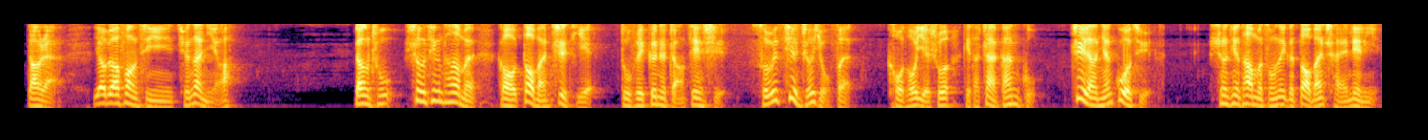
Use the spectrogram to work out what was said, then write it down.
当然，要不要放弃，全在你了。当初盛清他们搞盗版制铁，杜飞跟着长见识。”所谓见者有份，口头也说给他占干股。这两年过去，盛清他们从那个盗版产业链里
